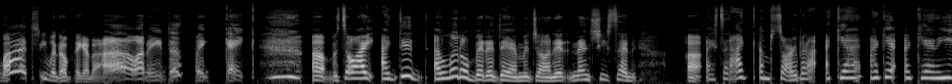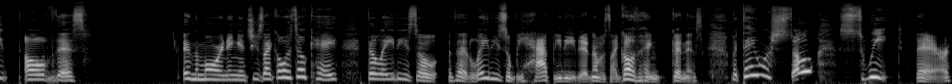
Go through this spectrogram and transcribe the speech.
much. Even though I'm thinking, oh, I want to eat this big cake. Uh, but so I, I did a little bit of damage on it. And then she said, uh, I said, I, I'm sorry, but I, I can't, I can't, I can't eat all of this in the morning and she's like oh it's okay the ladies will the ladies will be happy to eat it and i was like oh thank goodness but they were so sweet there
